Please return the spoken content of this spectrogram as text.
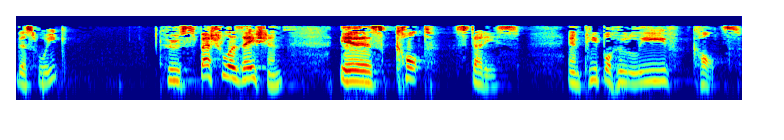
this week, whose specialization is cult studies and people who leave cults.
